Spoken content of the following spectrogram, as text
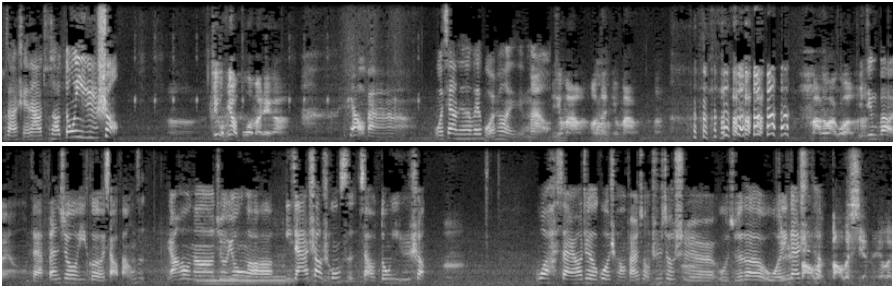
吐槽谁呢？吐槽东熠日盛，啊！这个我们要播吗？这个？要吧？我前两天在微博上已经骂了，已经骂了哦哦，那你就骂了啊，骂都骂过了啊已，经抱怨了，在翻修一个小房子，然后呢，就用了一家上市公司叫东易日盛。嗯，哇塞！然后这个过程，反正总之就是，我觉得我应该是他倒了，倒了血霉了，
